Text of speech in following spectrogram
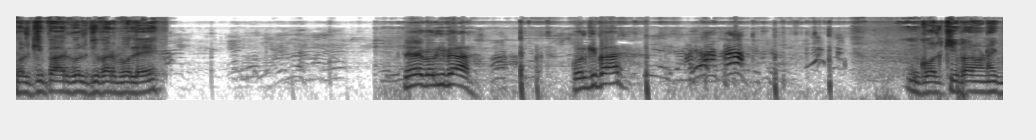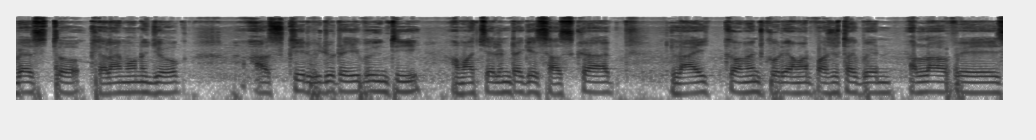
গোলকিপার গোলকিপার বলে। গোলকিপার। গোলকিপার? গোলকিপার অনেক ব্যস্ত, খেলায় মনোযোগ। আজকের ভিডিওটা এই পর্যন্তই। আমার চ্যানেলটাকে সাবস্ক্রাইব, লাইক, কমেন্ট করে আমার পাশে থাকবেন। আল্লাহ হাফেজ।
